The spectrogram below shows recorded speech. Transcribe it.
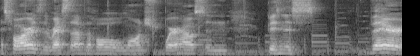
As far as the rest of the whole launch warehouse and business, there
